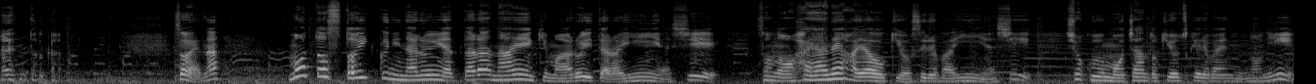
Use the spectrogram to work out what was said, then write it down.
なんとか。そうやな。もっとストイックになるんやったら何駅も歩いたらいいんやしその早寝早起きをすればいいんやし食もちゃんと気をつければいいのに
